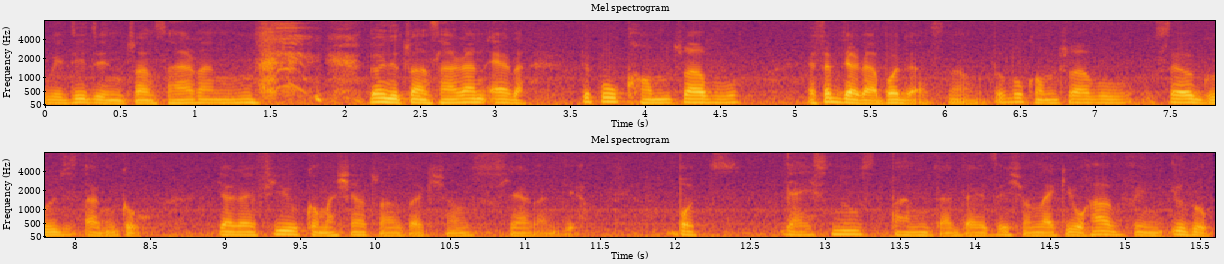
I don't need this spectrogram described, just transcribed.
we did in Trans-Saharan, during the Trans-Saharan era. People come, travel, except there are borders now. People come, travel, sell goods and go. There are a few commercial transactions here and there. But there is no standardization like you have in Europe,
